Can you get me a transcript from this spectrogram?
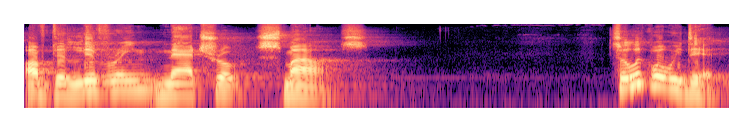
of delivering natural smiles. So, look what we did.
